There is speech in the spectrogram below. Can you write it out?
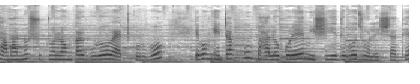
সামান্য শুকনো লঙ্কার গুঁড়োও অ্যাড করব এবং এটা খুব ভালো করে মিশিয়ে দেব ঝোলের সাথে।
